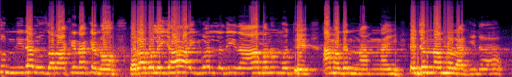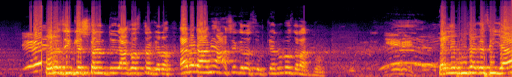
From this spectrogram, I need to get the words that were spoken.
সুন্নিরা রোজা রাখে না কেন? ওরা বলে ইয়া আইয়ুহাল্লাযীনা আমানুর মধ্যে আমাদের নাম নাই এজন্য আমরা রাখি না। ওরা জিজ্ঞেস করেন তুই রাখস না কেন? এবার আমি আশেক রাসূল কেন রোজা রাখব? তাহলে বুঝা গেছে ইয়া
